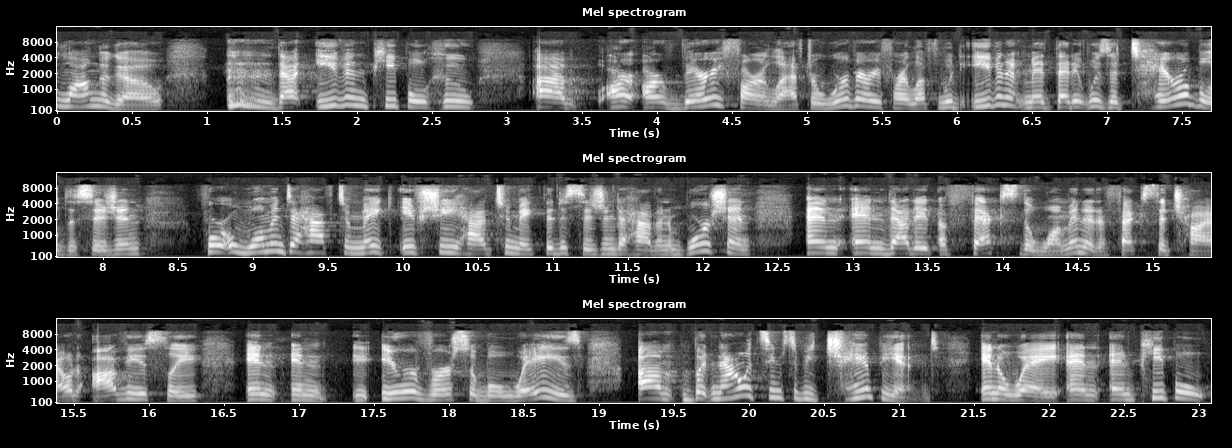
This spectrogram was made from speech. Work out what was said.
long ago that even people who um, are, are very far left or were very far left would even admit that it was a terrible decision for a woman to have to make if she had to make the decision to have an abortion. And and that it affects the woman it affects the child obviously in in irreversible ways. Um, but now it seems to be championed in a way. And and people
